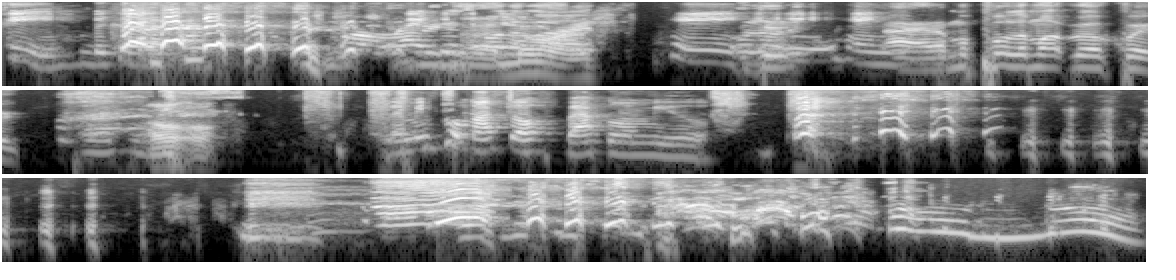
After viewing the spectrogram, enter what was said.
tea because oh, right there. Uh, Norris. He, Hold he on. ain't hanging. All right, I'm gonna pull him up real quick. Oh. Let me put myself back on mute. oh no.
